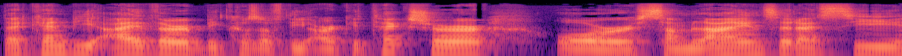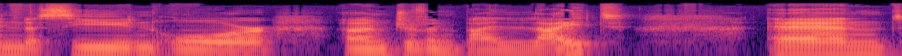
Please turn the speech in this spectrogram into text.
That can be either because of the architecture or some lines that I see in the scene or um, driven by light. And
